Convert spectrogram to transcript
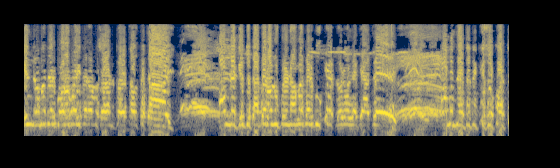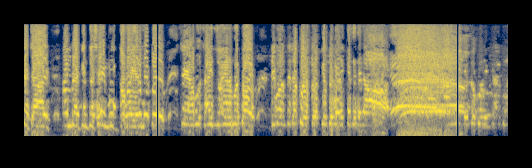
কিন্তু আমাদের বড় ভাইদের অনুসরণ করে চলতে চাই। আমরা কিন্তু তাদের অনুপ্রেরণা আমাদের বুকে ধরে লেগে আছে। আমাদের যদি কিছু করতে চাই, আমরা কিন্তু সেই মুক্ত ভাইয়ের মতো কিন্তু পরীক্ষায় কোন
